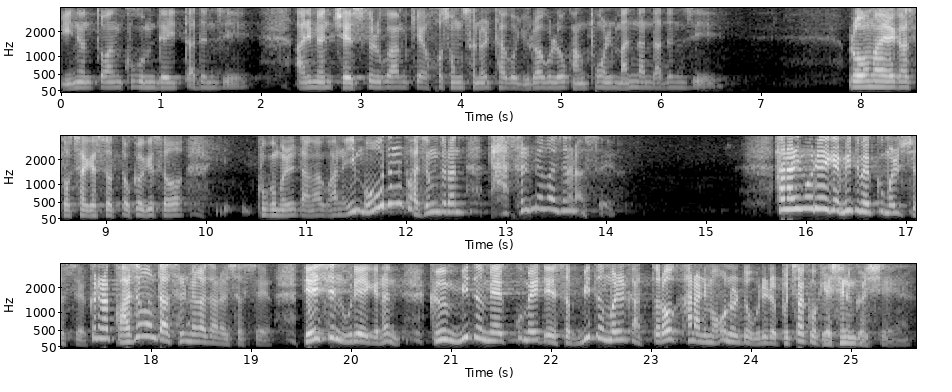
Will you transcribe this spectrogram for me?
2년 동안 구금되어 있다든지 아니면 죄수들과 함께 호송선을 타고 유라굴로 광풍을 만난다든지 로마에 가서 도착해서 또 거기서 구금을 당하고 하는 이 모든 과정들은 다 설명하지 않았어요. 하나님 우리에게 믿음의 꿈을 주셨어요. 그러나 과정은 다 설명하지 않으셨어요. 대신 우리에게는 그 믿음의 꿈에 대해서 믿음을 갖도록 하나님은 오늘도 우리를 붙잡고 계시는 것이에요.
